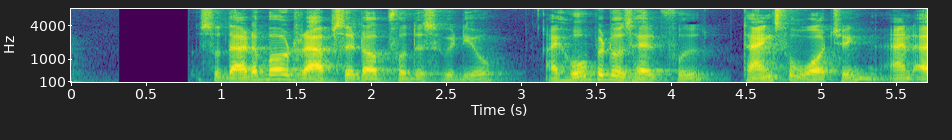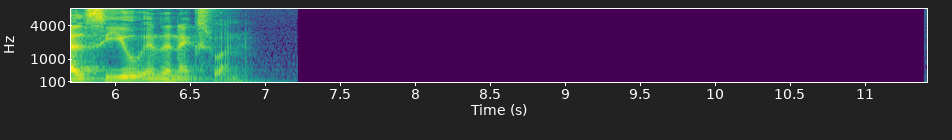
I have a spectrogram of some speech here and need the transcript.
So that about wraps it up for this video. I hope it was helpful. Thanks for watching and I'll see you in the next one.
